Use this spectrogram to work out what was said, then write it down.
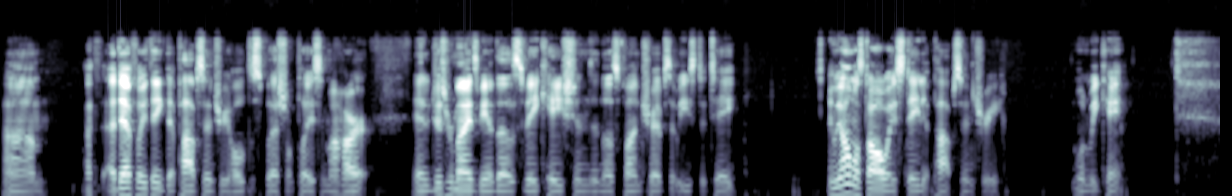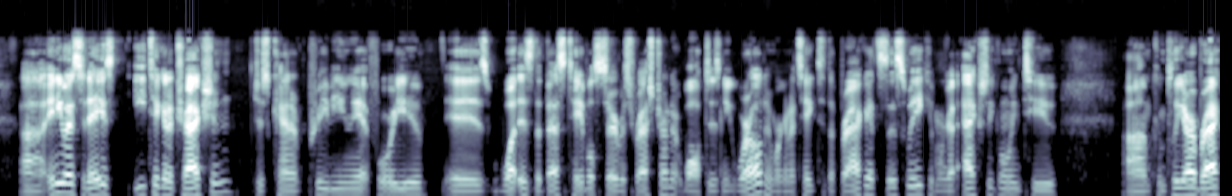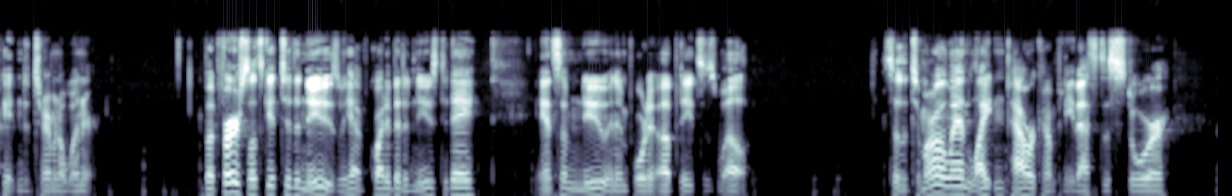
um, I, I, definitely think that Pop Century holds a special place in my heart, and it just reminds me of those vacations and those fun trips that we used to take. And we almost always stayed at Pop Century when we came. Uh, anyways, today's e-ticket attraction, just kind of previewing it for you, is what is the best table service restaurant at Walt Disney World, and we're going to take to the brackets this week, and we're actually going to um, complete our bracket and determine a winner. But first, let's get to the news. We have quite a bit of news today and some new and important updates as well. So, the Tomorrowland Light and Power Company, that's the store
